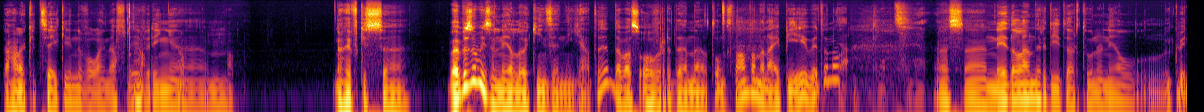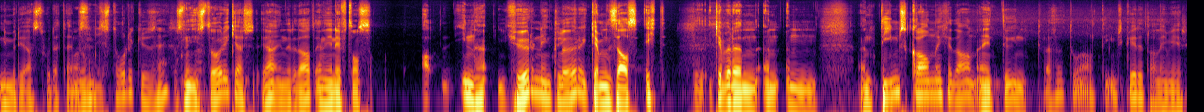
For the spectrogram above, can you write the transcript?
Dan ga ik het zeker in de volgende aflevering Ja, ja, ehm, nog even... eh, we hebben sowieso een heel leuke inzending gehad. Hè? Dat was over de, het ontstaan van een IPA, weet je nog? Ja, klopt. Ja. Dat is een Nederlander die daar toen een heel... Ik weet niet meer juist hoe dat hij Dat was een noemt. historicus, hè? Dat is een historicus, ja, inderdaad. En die heeft ons in geuren en kleuren... Ik heb hem zelfs echt Ik heb er een, een, een, een Teams call mee gedaan. Nee, toen, was dat toen al Teams? Ik weet het al niet meer.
